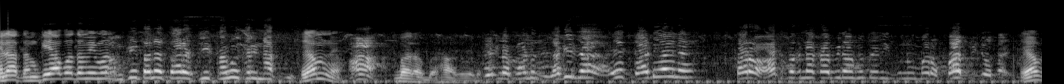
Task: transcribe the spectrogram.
એટલે ધમકી આપો તમે મને. ધમકી તને તારે જે કરવું કરી નાખજે. એમ ને હા. બરાબર હા એટલે ફંડ લગી જાય એક ગાડી હોય ને તારો હાથ પગ ના કાપી નાખું તો મારો બાપ બીજો થાય.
